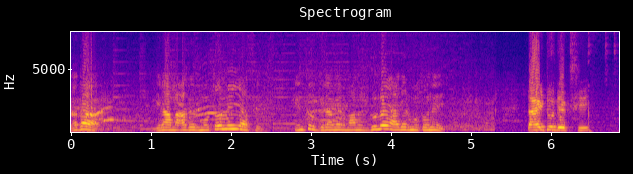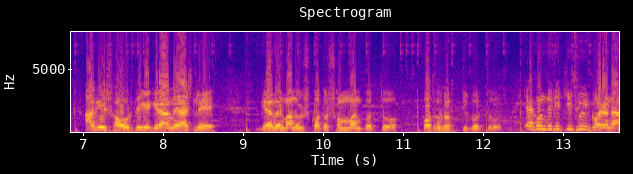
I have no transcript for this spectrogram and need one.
দাদা গ্রাম আগের মতো নেই আছে কিন্তু গ্রামের মানুষগুলোই আগের মতো নেই। তাই তো দেখছি আগে শহর থেকে গ্রামে আসলে গ্রামের মানুষ কত সম্মান করত কত ভক্তি করত এখন দেখি কিছুই করে না।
